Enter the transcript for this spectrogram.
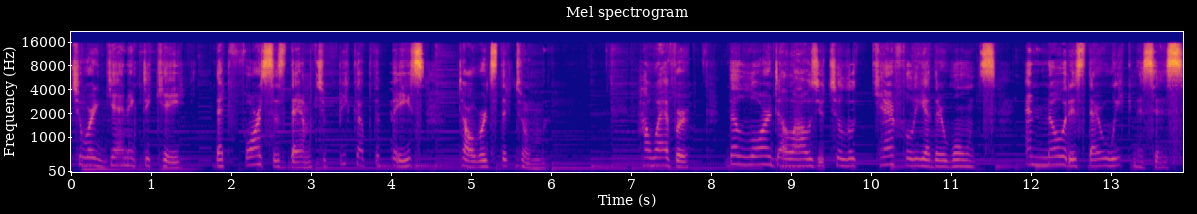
to organic decay that forces them to pick up the pace towards the tomb. However, the Lord allows you to look carefully at their wounds and notice their weaknesses,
